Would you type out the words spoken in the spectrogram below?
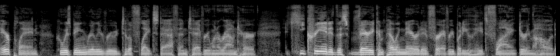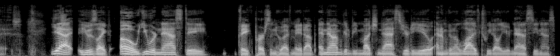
airplane who was being really rude to the flight staff and to everyone around her. He created this very compelling narrative for everybody who hates flying during the holidays. Yeah, he was like, "Oh, you were nasty." Fake person who I've made up, and now I'm going to be much nastier to you, and I'm going to live tweet all your nastiness.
